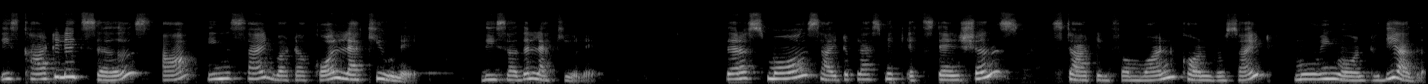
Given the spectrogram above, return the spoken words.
These cartilage cells are inside what are called lacunae. These are the lacunae. There are small cytoplasmic extensions starting from one chondrocyte moving on to the other.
